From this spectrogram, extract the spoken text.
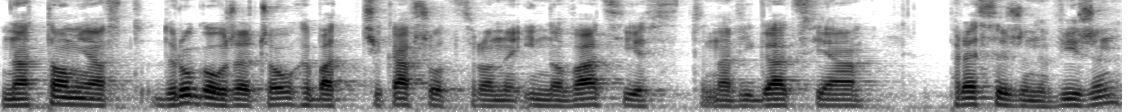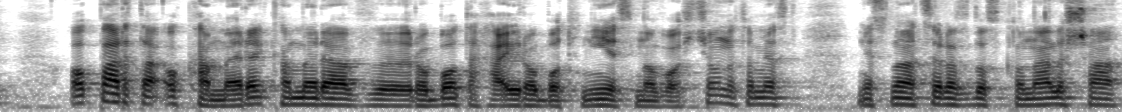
Natomiast drugą rzeczą, chyba ciekawszą od strony innowacji, jest nawigacja Precision Vision, oparta o kamerę. Kamera w robotach iRobot nie jest nowością, natomiast jest ona coraz doskonalsza.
